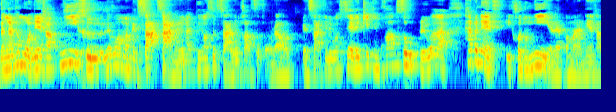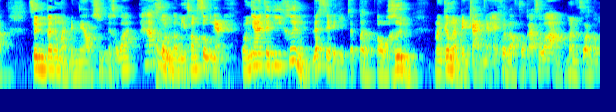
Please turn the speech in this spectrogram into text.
ดังนั้นทั้งหมดเนี่ยครับนี่คือเรียกว่ามันเป็นศาสตร์ศาสตร์หนึงนะครับที่เขาศึกษาเรื่องความสุขของเรา เป็นศาสตร์ที่เรียกว่าเศรษฐกิจแห่งความสุข หรือว่า happiness economy อะไรประมาณเนี้ยครับ ซึ่งก็จะเหมือนเป็นแนวคิดนะครับว่า ถ้าคนเรามีความสุขเนี่ยผลงานจะดีขึ้น และเศรษฐกิจจะเติบโตขึ้น มันก็เหมือนเป็นการอยากให้คนเราโฟกัสว่ามันควรต้อง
